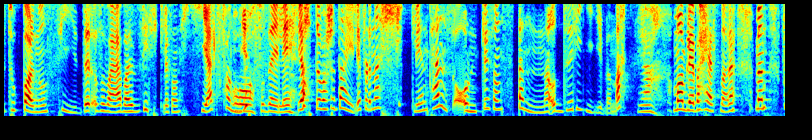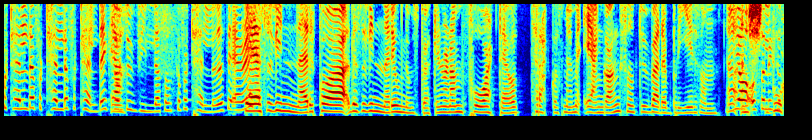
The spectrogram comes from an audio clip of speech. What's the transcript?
det tok bare noen sider, og så var jeg bare virkelig sånn helt Å, Åh, så deilig. Ja, det var så deilig, for den er skikkelig intens og ordentlig sånn spennende og drivende. Ja. Og man ble bare helt sånn herre Men fortell det, fortell det, fortell det. Ikke Ja. sant? Du vil at han skal fortelle det til Eric. Det er så vinner, på, det er så vinner i ungdomsbøker når de får til å trekke oss med med en gang, sånn at du bare blir sånn ja, ja, en så liksom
